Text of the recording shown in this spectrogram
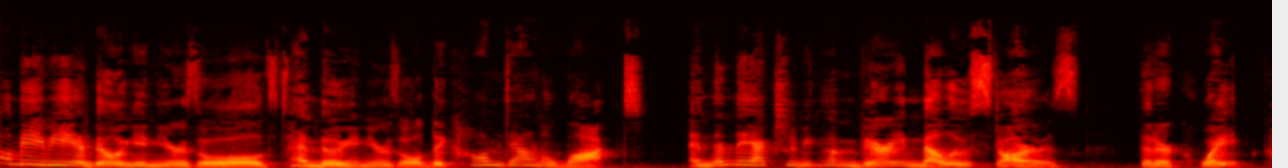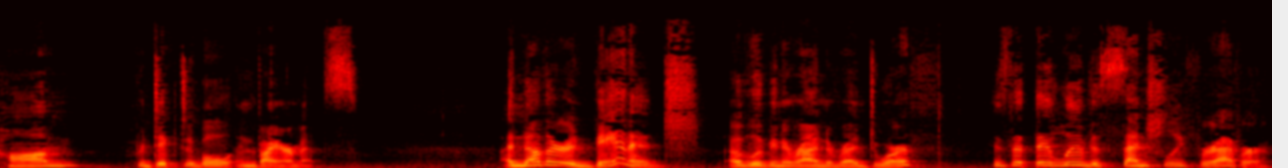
well, maybe a billion years old, 10 billion years old, they calm down a lot. And then they actually become very mellow stars that are quite calm, predictable environments. Another advantage of living around a red dwarf is that they live essentially forever.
